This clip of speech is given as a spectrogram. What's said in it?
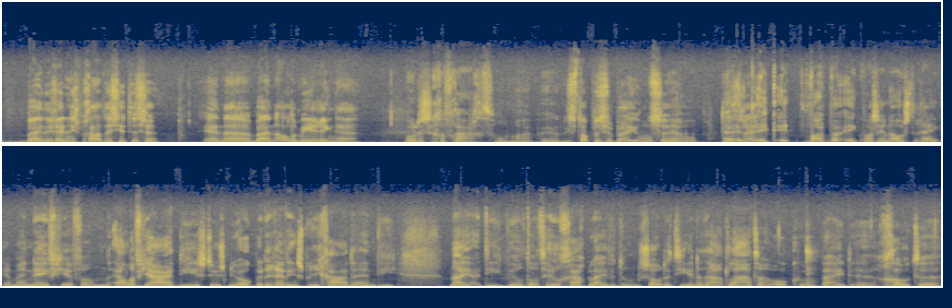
bij de reddingsbrigade zitten ze. En eh, bij een alarmering eh, Worden ze gevraagd om eh, bij jullie. stappen ze bij ons Ja. op. Ik, ik, wat, ik was in Oostenrijk en mijn neefje van 11 jaar, die is dus nu ook bij de reddingsbrigade. En die, nou ja, die wil dat heel graag blijven doen. Zodat hij inderdaad later ook bij de grote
